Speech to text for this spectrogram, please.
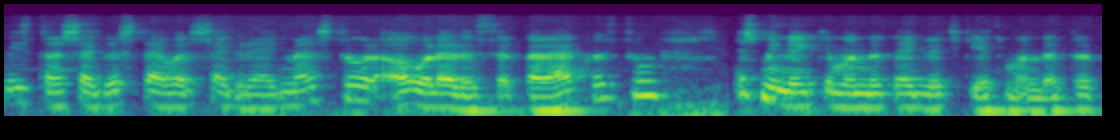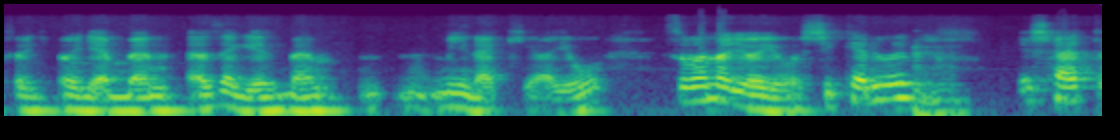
biztonságos távolságra egymástól, ahol először találkoztunk, és mindenki mondott egy vagy két mondatot, hogy, hogy ebben az egészben mi neki a jó. Szóval nagyon jól sikerült, uh-huh. és hát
